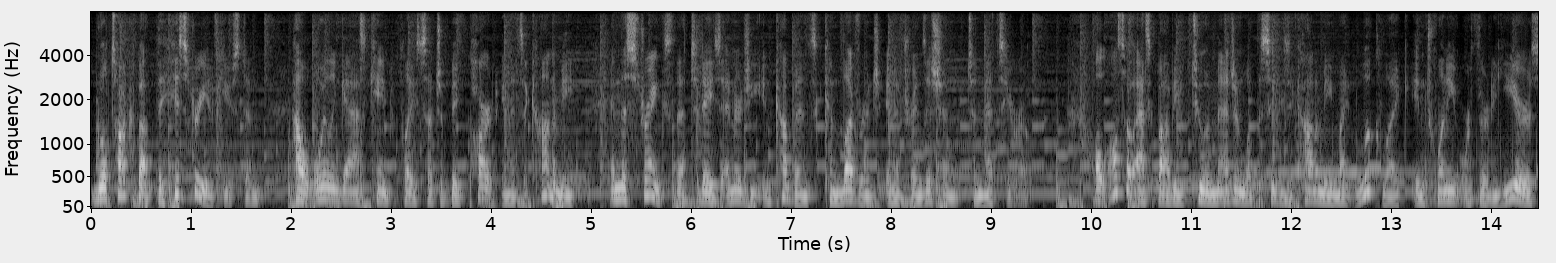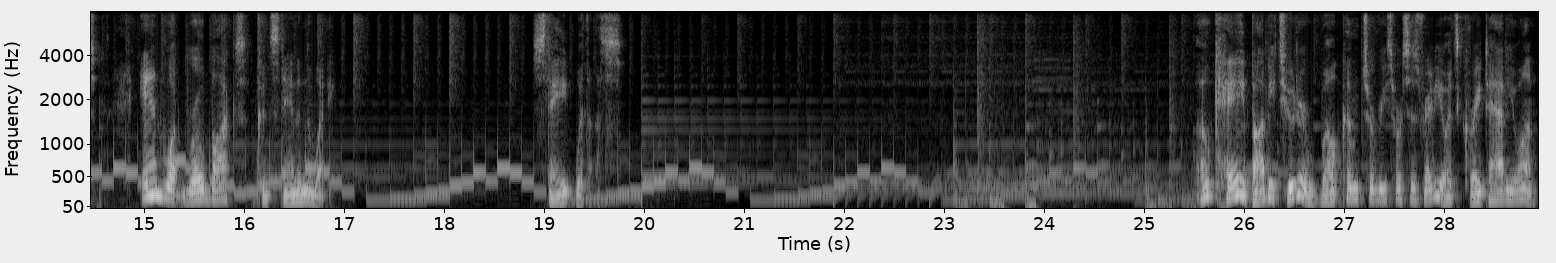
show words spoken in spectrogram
We'll talk about the history of Houston, how oil and gas came to play such a big part in its economy, and the strengths that today's energy incumbents can leverage in a transition to net zero. I'll also ask Bobby to imagine what the city's economy might look like in 20 or 30 years and what roadblocks could stand in the way. Stay with us. Okay, Bobby Tudor, welcome to Resources Radio. It's great to have you on.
